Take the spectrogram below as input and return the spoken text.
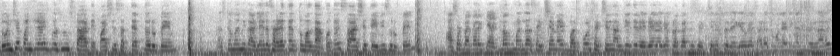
दोनशे पंचेचाळीसपासून स्टार्ट आहे. पाचशे सत्त्याहत्तर रुपये. कस्टमरनी काढलेल्या साड्या त्यात तुम्हाला दाखवतोय. सहाशे तेवीस रुपये. अशा प्रकारे कॅटलॉगमधला सेक्शन आहे. भरपूर सेक्शन आमच्या इथे वेगळे वेगळे प्रकारचे सेक्शन आहेत. तर वेगवेगळ्या साड्या तुम्हाला या ठिकाणी मिळणार आहेत.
